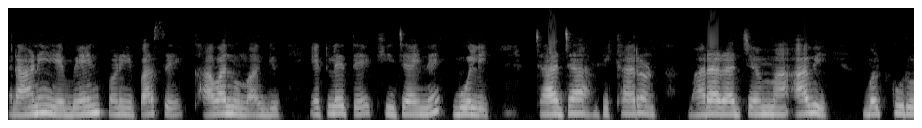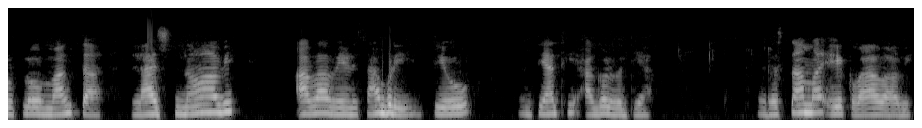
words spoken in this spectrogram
રાણીએ બહેનપણી પાસે ખાવાનું માગ્યું. એટલે તે ખીજાઈને બોલી, જા જા, ભિખારણ. મારા રાજ્યમાં આવી બટકું રોટલો માંગતા લાજ ન આવી. આવા વેણ સાંભળી. તેઓ ત્યાંથી આગળ વધ્યા. રસ્તામાં એક વાવ આવી.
